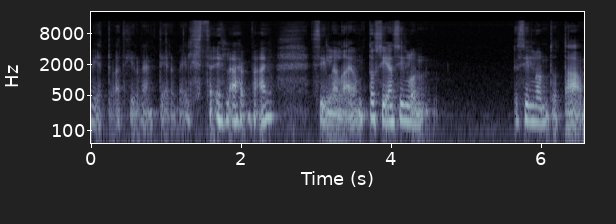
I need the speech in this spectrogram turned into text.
viettävät hirveän terveellistä elämää. Ja sillä lailla. Mutta tosiaan silloin, silloin tota,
